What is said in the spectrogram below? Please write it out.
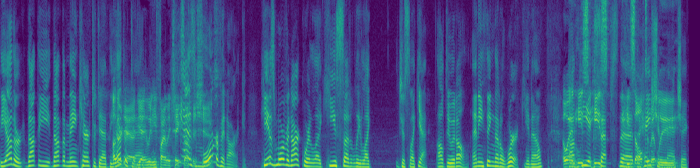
the other, not the not the main character dad, the other, other, dad, yeah, when he finally he takes off has his more shoes. of an arc. He has more of an arc where like he's subtly like just like yeah, I'll do it all, anything that'll work, you know. oh, and um, he's he he's accepts the- he's the ultimately magic.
